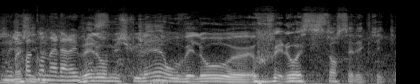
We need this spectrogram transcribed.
je crois qu'on a la réponse. Vélo musculaire ou vélo, euh, ou vélo assistance électrique?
